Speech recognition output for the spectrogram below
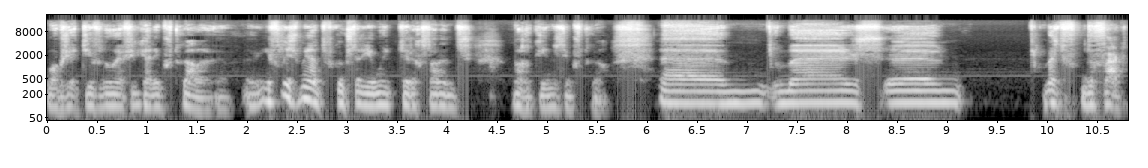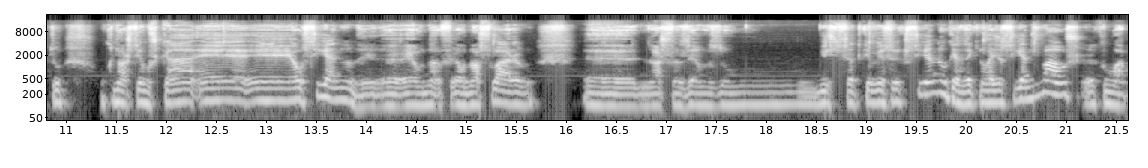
o objetivo não é ficar em Portugal. Infelizmente, porque eu gostaria muito de ter restaurantes marroquinos em Portugal. Mas mas de, de, facto o que nós temos cá é, é, é o cigano, né? é, o, é o nosso árabe. Uh, nós fazemos um bicho de sete cabeças com cigano, não quer dizer que não haja ciganos maus, eh, como há,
